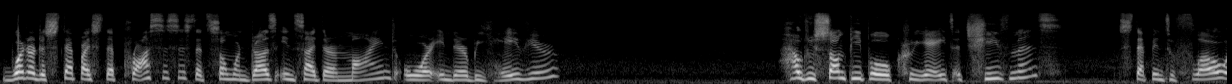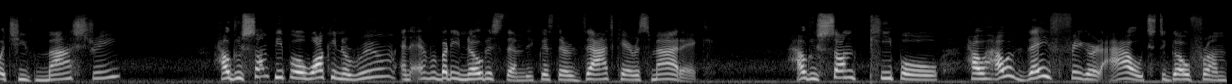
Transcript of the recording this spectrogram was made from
What are the step-by-step -step processes that someone does inside their mind or in their behavior? How do some people create achievements, step into flow, achieve mastery? How do some people walk in a room and everybody notice them because they're that charismatic? How do some people, how, how have they figured out to go from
